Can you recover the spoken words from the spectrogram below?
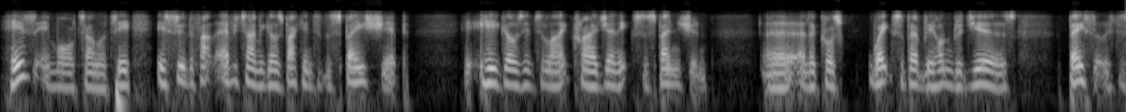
his immortality is through the fact that every time he goes back into the spaceship, he- goes into like cryogenic suspension, uh, and of course wakes up every hundred years, basically to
